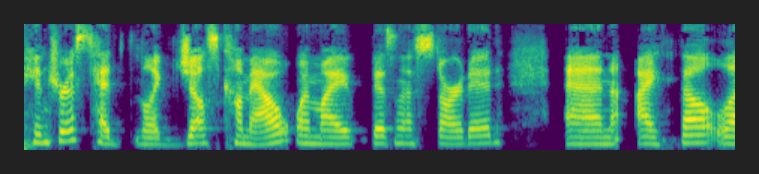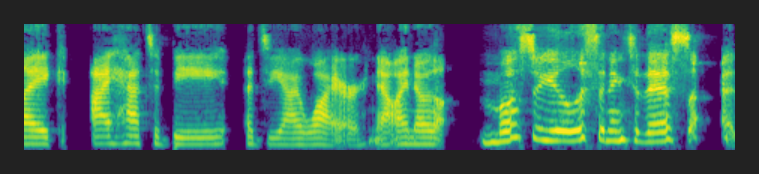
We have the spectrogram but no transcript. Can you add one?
Pinterest had like just come out when my business started, and I felt like I had to be a DIYer. Now I know most of you listening to this, uh,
